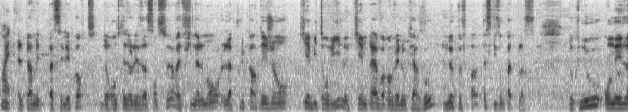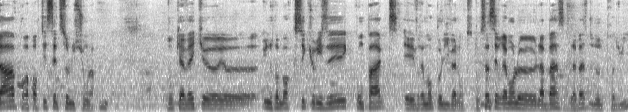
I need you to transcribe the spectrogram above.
Ouais. Elle permet de passer les portes, de rentrer dans les ascenseurs et finalement, la plupart des gens qui habitent en ville, qui aimeraient avoir un vélo cargo, ne peuvent pas parce qu'ils n'ont pas de place. Donc nous, on est là pour apporter cette solution-là. Donc avec euh, une remorque sécurisée, compacte et vraiment polyvalente. Donc ça, c'est vraiment le, la base, la base de notre produit.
